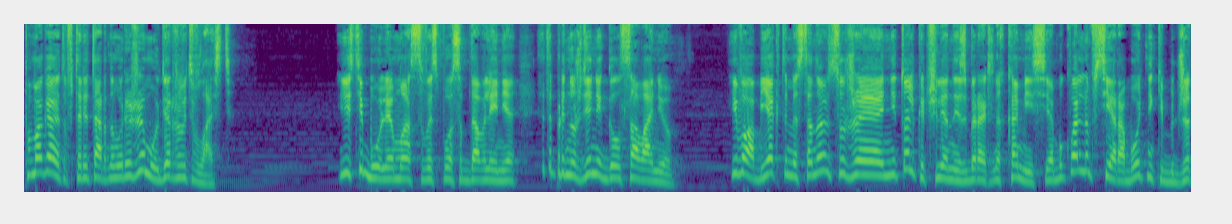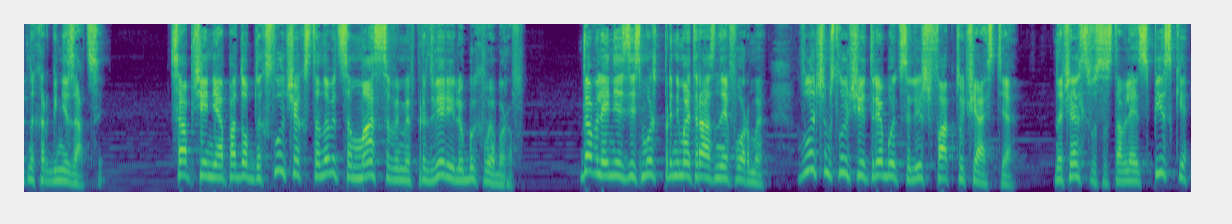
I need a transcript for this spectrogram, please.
помогают авторитарному режиму удерживать власть. Есть и более массовый способ давления – это принуждение к голосованию. Его объектами становятся уже не только члены избирательных комиссий, а буквально все работники бюджетных организаций. Сообщения о подобных случаях становятся массовыми в преддверии любых выборов. Давление здесь может принимать разные формы. В лучшем случае требуется лишь факт участия – Начальство составляет списки,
